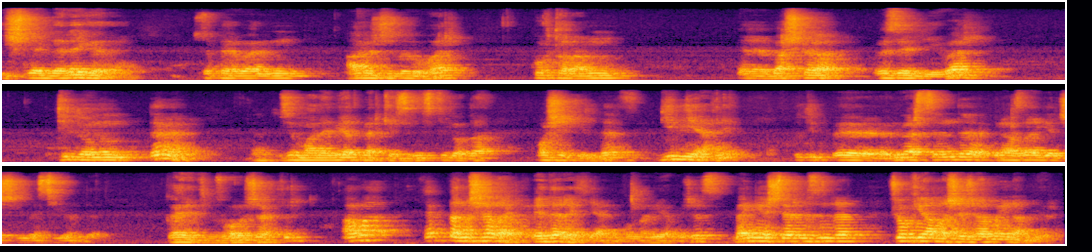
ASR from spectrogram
işlevlere göre. İşte Pervari'nin arıcılığı var. Kurtaran'ın e, başka özelliği var. Tilo'nun değil mi? Bizim maneviyat merkezimiz Tilo'da o şekilde gibi yani. Bu tip e, üniversitenin de biraz daha geliştirilmesi yönünde gayretimiz olacaktır. Ama hep danışarak, ederek yani bunları yapacağız. Ben gençlerimizle çok iyi anlaşacağıma inanıyorum.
